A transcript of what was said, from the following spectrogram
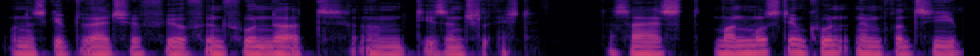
und es gibt welche für 500, ähm, die sind schlecht. Das heißt, man muss dem Kunden im Prinzip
